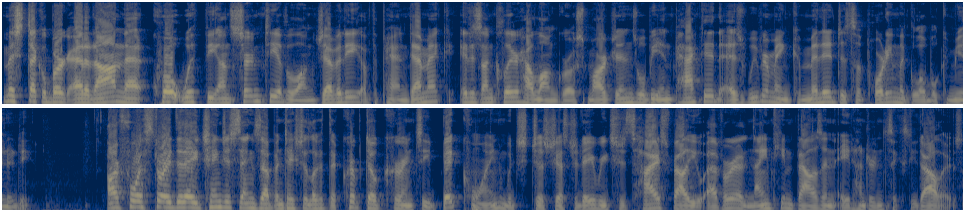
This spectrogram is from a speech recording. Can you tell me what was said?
Ms. Steckelberg added on that, quote, with the uncertainty of the longevity of the pandemic, it is unclear how long gross margins will be impacted as we remain committed to supporting the global community. Our fourth story today changes things up and takes a look at the cryptocurrency Bitcoin, which just yesterday reached its highest value ever at $19,860.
